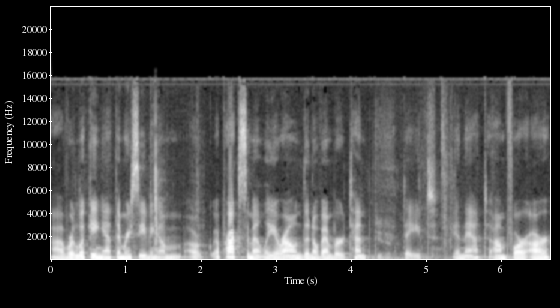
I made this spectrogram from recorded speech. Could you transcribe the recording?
Uh, we're looking at them receiving them uh, approximately around the November 10th date in that um, for our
